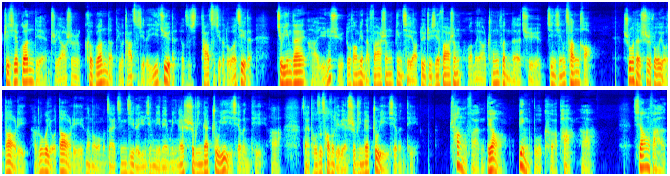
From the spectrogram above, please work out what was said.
这些观点只要是客观的，有他自己的依据的，有自他自己的逻辑的。就应该啊允许多方面的发生，并且要对这些发生，我们要充分的去进行参考，说的是否有道理啊？如果有道理，那么我们在经济的运行里面，我们应该是不是应该注意一些问题啊？在投资操作里边，是不是应该注意一些问题？唱反调并不可怕啊，相反，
